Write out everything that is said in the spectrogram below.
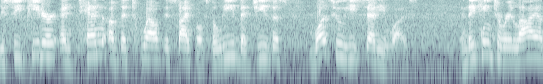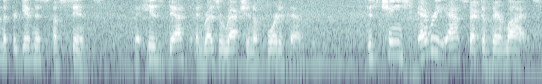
You see, Peter and 10 of the 12 disciples believed that Jesus was who he said he was, and they came to rely on the forgiveness of sins that his death and resurrection afforded them. This changed every aspect of their lives.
